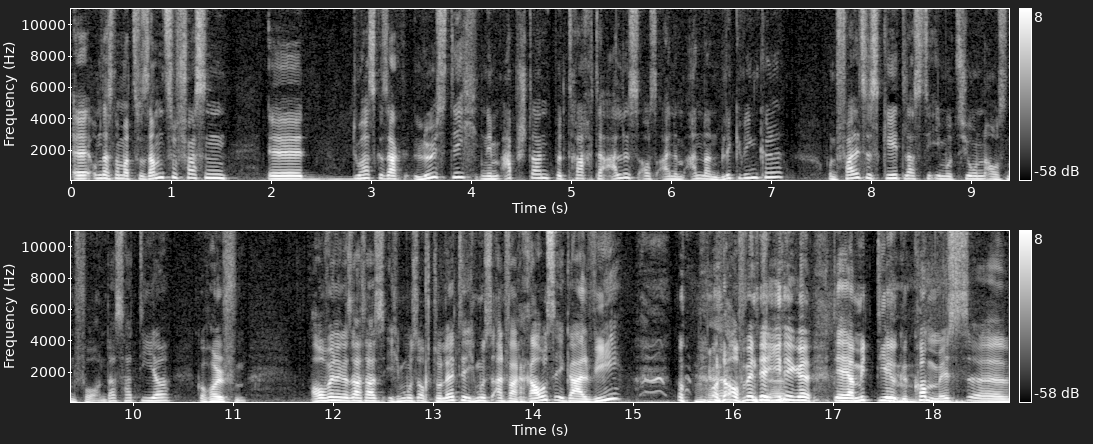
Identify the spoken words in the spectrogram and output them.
äh, um das nochmal zusammenzufassen, äh, du hast gesagt, löst dich, nimm Abstand, betrachte alles aus einem anderen Blickwinkel und falls es geht, lass die Emotionen außen vor. Und das hat dir geholfen. Auch wenn du gesagt hast, ich muss auf Toilette, ich muss einfach raus, egal wie. Und auch wenn derjenige, der ja mit dir gekommen ist, äh,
